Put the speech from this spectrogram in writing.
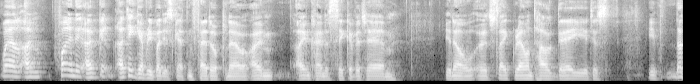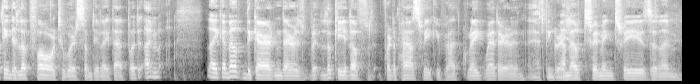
Well, I'm finding. I'm get, I think everybody's getting fed up now. I'm. I'm kind of sick of it. Um, you know, it's like Groundhog Day. You just you've nothing to look forward to, or something like that. But I'm like I'm out in the garden there. Lucky enough for the past week, we've had great weather, and Yeah, it's been great. I'm out trimming trees, and I'm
